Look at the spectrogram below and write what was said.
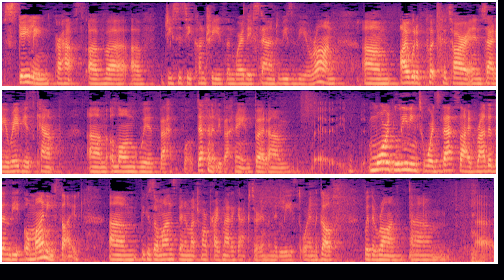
scaling, perhaps, of, uh, of GCC countries and where they stand vis-a-vis Iran, um, I would have put Qatar in Saudi Arabia's camp um, along with, bah- well, definitely Bahrain, but um, more leaning towards that side rather than the Omani side, um, because Oman's been a much more pragmatic actor in the Middle East or in the Gulf with Iran um, uh,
